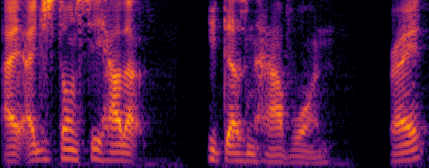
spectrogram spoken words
I, I just don't see how that he doesn't have one, right?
